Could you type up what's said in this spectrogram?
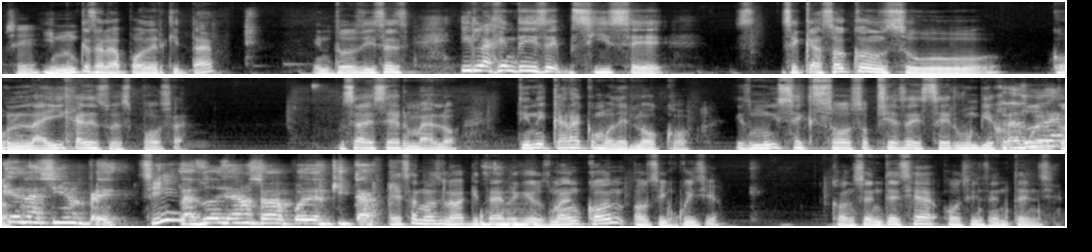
sí. y nunca se la va a poder quitar. Entonces dices, y la gente dice, si se, se casó con su, con la hija de su esposa, pues ha de ser malo. Tiene cara como de loco, es muy sexoso, pues ha de ser un viejo La duda puerco. queda siempre. Sí. La duda ya no se va a poder quitar. Esa no se la va a quitar Enrique Guzmán con o sin juicio, con sentencia o sin sentencia.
